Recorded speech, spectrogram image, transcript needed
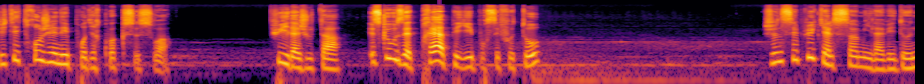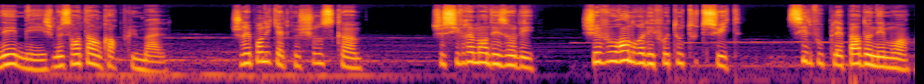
J'étais trop gêné pour dire quoi que ce soit. Puis il ajouta Est-ce que vous êtes prêt à payer pour ces photos? Je ne sais plus quelle somme il avait donnée, mais je me sentais encore plus mal. Je répondis quelque chose comme Je suis vraiment désolé. Je vais vous rendre les photos tout de suite. S'il vous plaît, pardonnez-moi.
